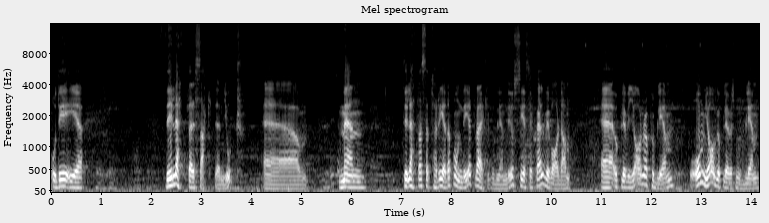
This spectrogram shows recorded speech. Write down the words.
och det är det är lättare sagt än gjort. Eh, men det lättaste att ta reda på om det är ett verkligt problem det är att se sig själv i vardagen. Eh, upplever jag några problem? Och om jag upplever som ett problem,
